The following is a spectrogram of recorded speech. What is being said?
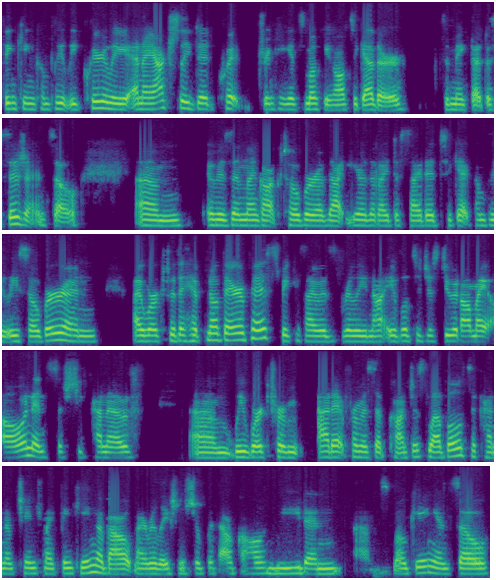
thinking completely clearly. And I actually did quit drinking and smoking altogether to make that decision. So um, it was in like October of that year that I decided to get completely sober. And I worked with a hypnotherapist because I was really not able to just do it on my own. And so she kind of um, we worked from at it from a subconscious level to kind of change my thinking about my relationship with alcohol and weed and um, smoking and so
